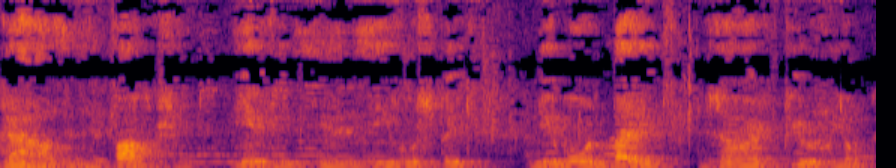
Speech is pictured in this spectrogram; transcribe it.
guile and hypocrisy, envy and evil speaking, a newborn babe desires pure milk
